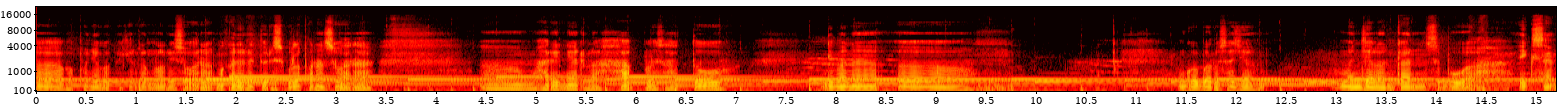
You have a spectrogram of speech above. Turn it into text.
uh, apa pun yang gue pikirkan melalui suara. Maka dari itu disebut laporan suara. Um, hari ini adalah H plus 1 di mana uh, gue baru saja menjalankan sebuah exam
